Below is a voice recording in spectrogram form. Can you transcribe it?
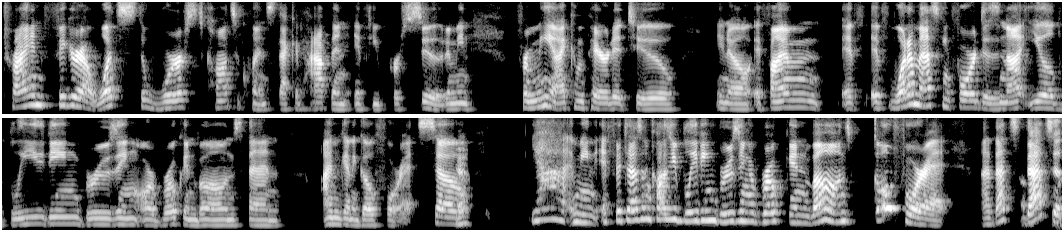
try and figure out what's the worst consequence that could happen if you pursued. I mean, for me, I compared it to, you know if i'm if if what i'm asking for does not yield bleeding bruising or broken bones then i'm going to go for it so yeah. yeah. i mean if it doesn't cause you bleeding bruising or broken bones go for it uh, that's that's a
